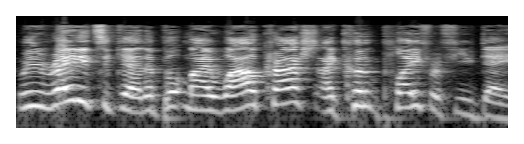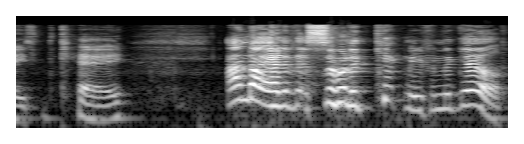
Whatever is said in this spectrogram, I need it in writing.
We raided together, but my WoW crashed and I couldn't play for a few days. Okay. And I added that someone had kicked me from the guild.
